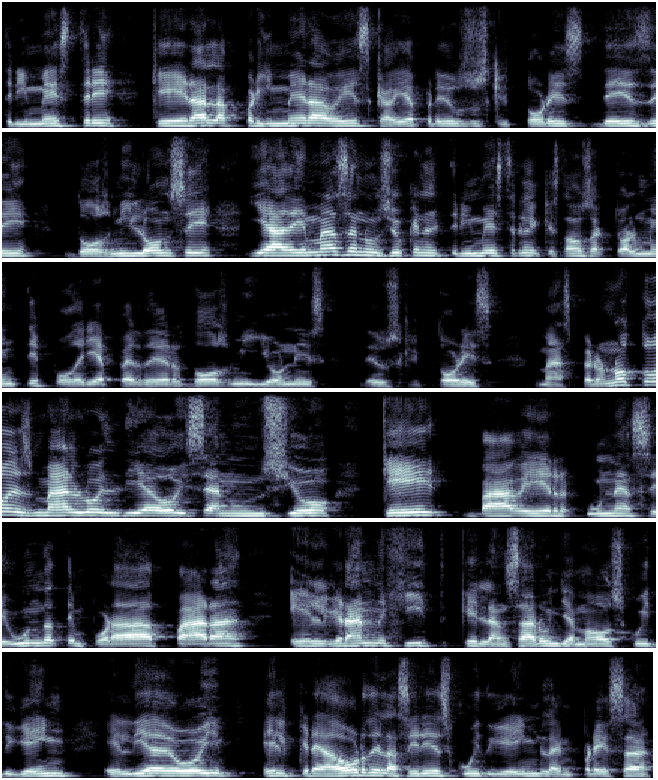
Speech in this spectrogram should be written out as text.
trimestre, que era la primera vez que había perdido suscriptores desde 2011 y además anunció que en el trimestre en el que estamos actualmente podría perder 2 millones de suscriptores más. Pero no todo es malo, el día de hoy se anunció que va a haber una segunda temporada para el gran hit que lanzaron llamado Squid Game. El día de hoy, el creador de la serie Squid Game, la empresa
